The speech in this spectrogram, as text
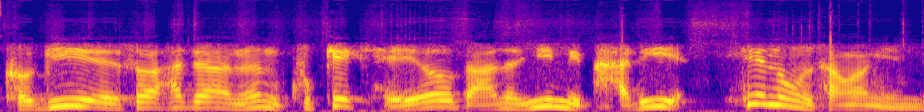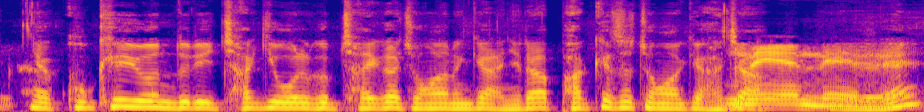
거기에서 하자는 국회 개혁안을 이미 발의해 놓은 상황입니다. 국회의원들이 자기 월급 자기가 정하는 게 아니라 밖에서 정하게 하자. 네, 네, 네. 네.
